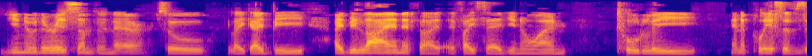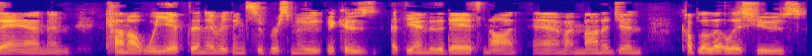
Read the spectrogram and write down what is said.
you know, there is something there. So like, I'd be I'd be lying if I if I said, you know, I'm totally in a place of zen and cannot wait and everything's super smooth because at the end of the day it's not. Um, I'm managing a couple of little issues.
